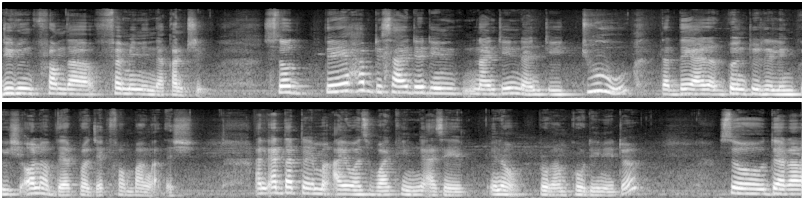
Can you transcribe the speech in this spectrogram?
during from the famine in the country. So they have decided in 1992 that they are going to relinquish all of their project from Bangladesh. And at that time, I was working as a you know program coordinator. So there are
